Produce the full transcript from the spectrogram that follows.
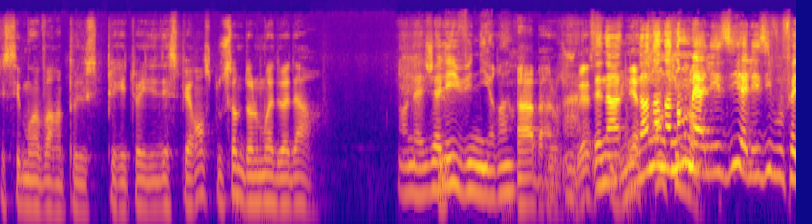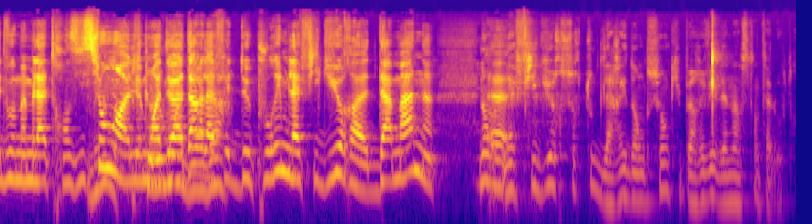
Laissez-moi avoir un peu de spiritualité d'espérance. Nous sommes dans le mois de Hadar. On a, j'allais y venir. Hein. Ah bah alors je vous laisse non, venir non, non, mais allez-y, allez-y, vous faites vous-même la transition. le, mois de Hadar, la fête de Purim, la figure euh, d'Aman. Non, euh, la figure surtout de la rédemption qui peut arriver d'un instant à l'autre.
